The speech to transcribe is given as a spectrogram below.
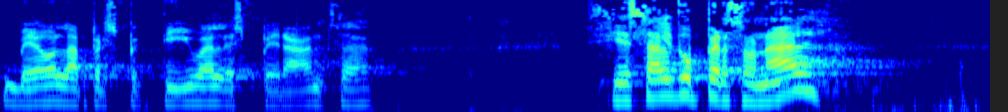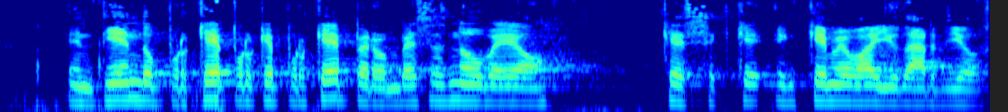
veo la perspectiva, la esperanza. Si es algo personal, entiendo por qué, por qué, por qué, pero a veces no veo en qué me va a ayudar Dios.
